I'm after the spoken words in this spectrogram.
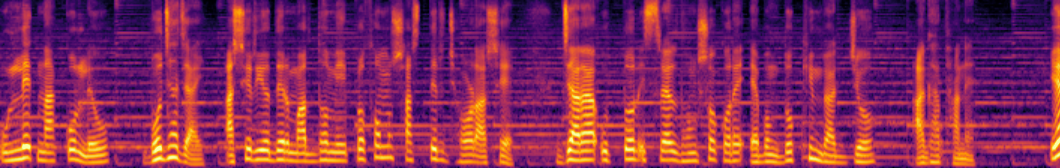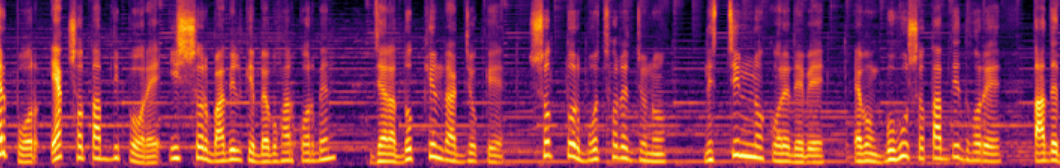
উল্লেখ না করলেও বোঝা যায়, আশিরীয়দের মাধ্যমে প্রথম শাস্তির ঝড় আসে, যারা উত্তর ইসরায়েল ধ্বংস করে এবং দক্ষিণ রাজ্য আঘাত হানে। এরপর এক শতাব্দী পরে ঈশ্বর বাবিলকে ব্যবহার করবেন, যারা দক্ষিণ রাজ্যকে সত্তর বছরের জন্য নিশ্চিহ্ন করে দেবে এবং বহু শতাব্দী ধরে তাদের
